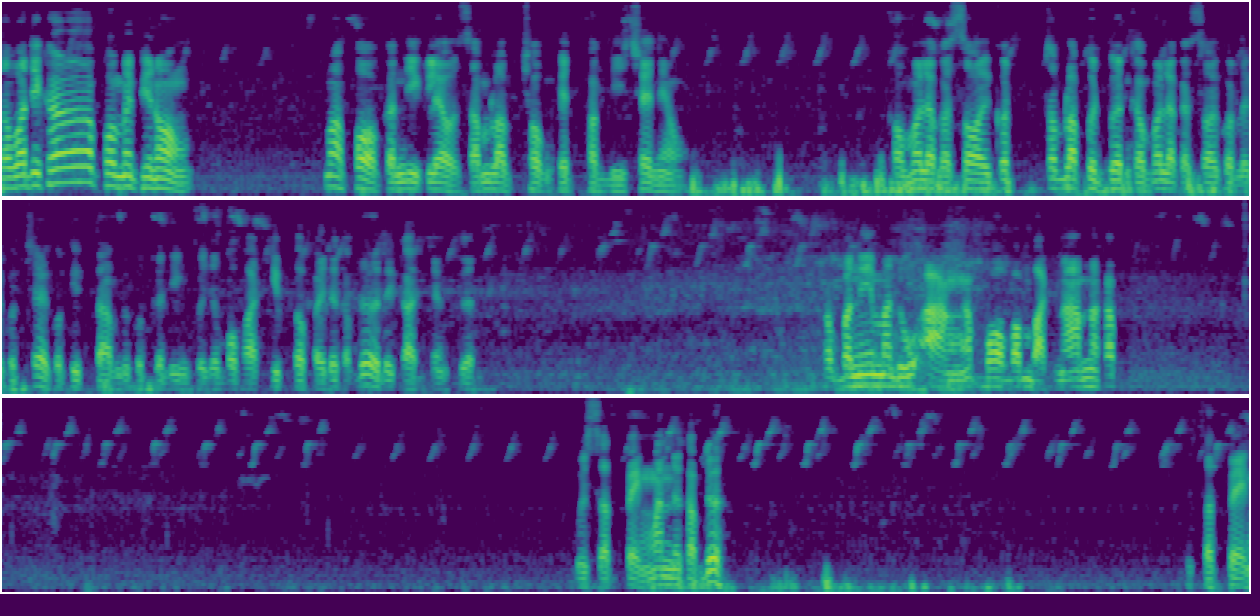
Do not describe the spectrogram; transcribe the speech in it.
สวัสดีครับพ่อแม่พี่น้อง มาพอกันอีกแล้วสำหรับช่องเพชรพักดีชแนลเข้ามาแล้วก็ซอยกดสำหรับเพื่อนๆเข้ามาแล้วก็ซอยกดไลค์กดแชร์กดติดตามและกดกระดิ่งเพื่อจะบ่พลาดคลิปต่อไปด้วยกับเด้อในการแจ้งเตือนครับวันนี้มาดูอ่างครับบ่อบำบัดน้ำนะครับ บริษัทแป้งมันนะครับเด้อ บริษัทแป้ง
